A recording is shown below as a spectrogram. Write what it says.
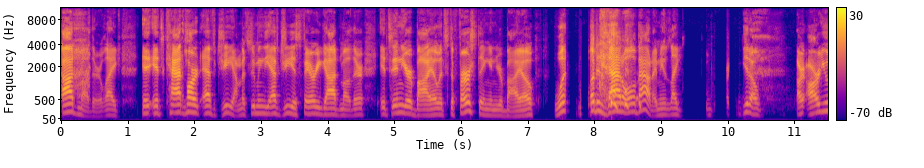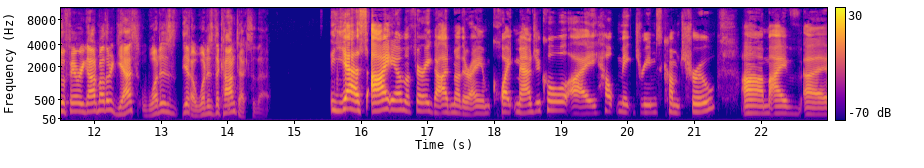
godmother. Like it, it's Kat Heart FG. I'm assuming the FG is fairy godmother. It's in your bio. It's the first thing in your bio. What what is that all about? I mean, like, you know, are are you a fairy godmother? Yes. What is you know what is the context of that? Yes, I am a fairy godmother. I am quite magical. I help make dreams come true. Um, I've uh,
